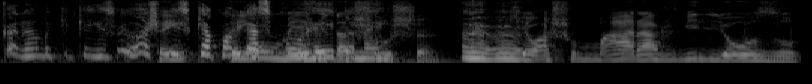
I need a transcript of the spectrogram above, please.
caramba, o que, que é isso? Eu acho que isso que acontece tem um com o rei da também. Xuxa é. que eu acho maravilhoso,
